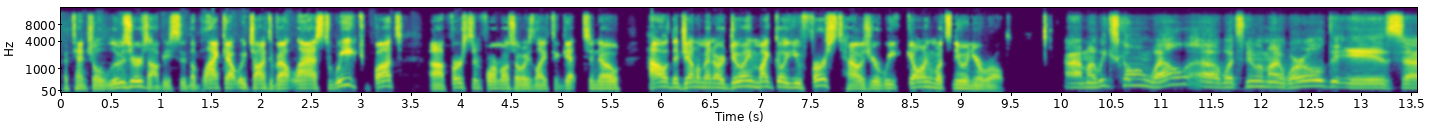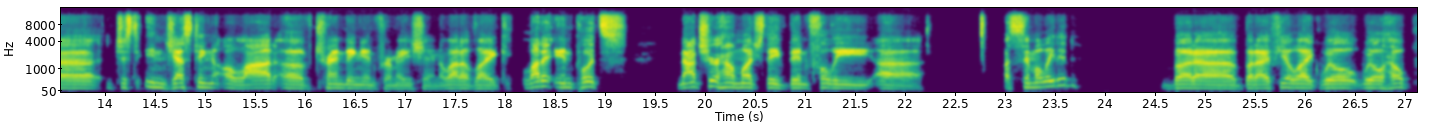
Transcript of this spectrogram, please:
potential losers, obviously the blackout we talked about last week. But uh, first and foremost, I always like to get to know how the gentlemen are doing. Michael, you first. How's your week going? What's new in your world? Uh, my week's going well. Uh, what's new in my world is uh, just ingesting a lot of trending information, a lot of like a lot of inputs not sure how much they've been fully uh, assimilated, but uh, but I feel like we'll we'll help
